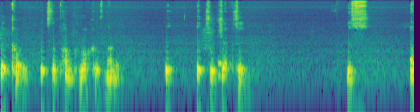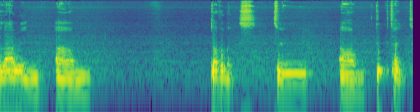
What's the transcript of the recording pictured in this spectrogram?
Bitcoin. It's the punk rock of money. It, it's rejecting this, allowing um, governments to um, dictate.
